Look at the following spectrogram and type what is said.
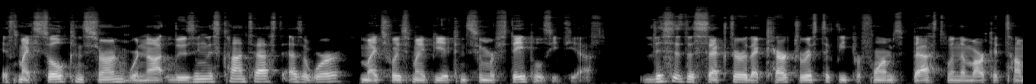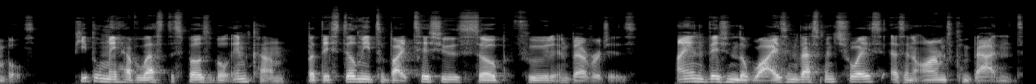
If my sole concern were not losing this contest, as it were, my choice might be a consumer staples ETF. This is the sector that characteristically performs best when the market tumbles. People may have less disposable income, but they still need to buy tissues, soap, food, and beverages. I envision the wise investment choice as an armed combatant.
